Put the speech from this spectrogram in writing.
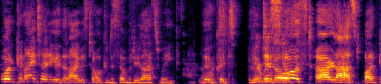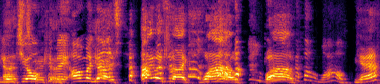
Well, can I tell you that I was talking to somebody last week oh, who could who we go. discussed our last podcast. You're joking me. Oh my Yes. I was like, wow, wow. Oh, wow. yeah.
